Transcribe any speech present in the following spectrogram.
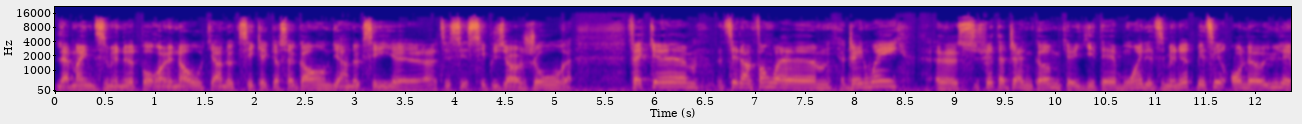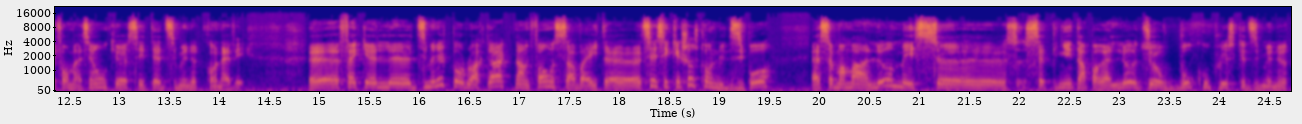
la même 10 minutes pour un autre. Il y en a que c'est quelques secondes, il y en a que c'est plusieurs jours. Fait que, tu sais, dans le fond, euh, Janeway, euh, suite à Jancom, qu'il était moins de 10 minutes, mais tu sais, on a eu l'information que c'était 10 minutes qu'on avait. Euh, fait que le 10 minutes pour Rock Talk, dans le fond, ça va être. tu sais, c'est quelque chose qu'on ne dit pas à ce moment-là, mais ce, cette lignée temporelle-là dure beaucoup plus que 10 minutes.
